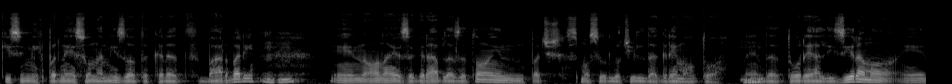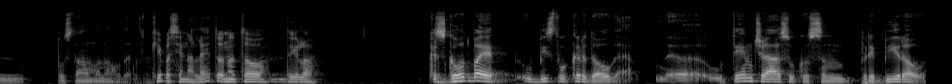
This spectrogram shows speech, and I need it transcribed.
ki sem jih prinesel na mizo takrat Barbari. Uh -huh. In ona je zagrabila za to, in pač smo se odločili, da gremo v to, ne, da to realiziramo in postavimo na oder. Kje pa si na leto na to delo? Zgodba je v bistvu kar dolga. V tem času, ko sem prebiral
